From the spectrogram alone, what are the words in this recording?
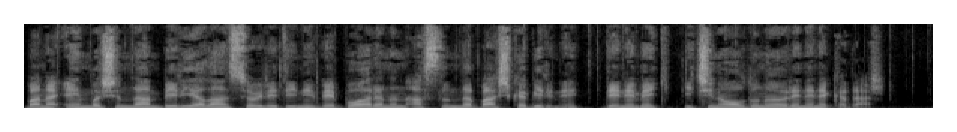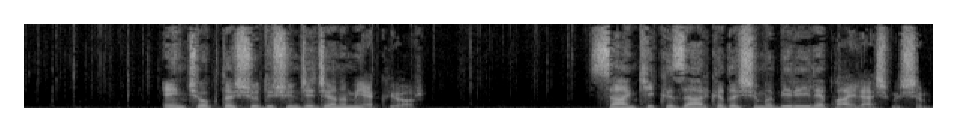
bana en başından beri yalan söylediğini ve bu aranın aslında başka birini denemek için olduğunu öğrenene kadar. En çok da şu düşünce canımı yakıyor. Sanki kız arkadaşımı biriyle paylaşmışım.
